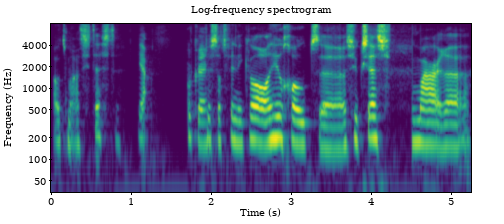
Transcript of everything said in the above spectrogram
automatische testen. Ja. Okay. Dus dat vind ik wel een heel groot succes. Maar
